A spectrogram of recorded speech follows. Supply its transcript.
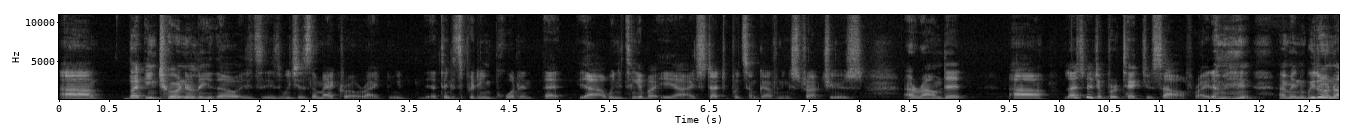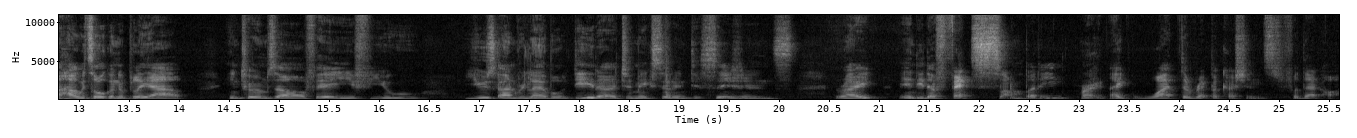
Uh, but internally, though, is, is, which is the macro, right? We, I think it's pretty important that uh, when you think about AI, start to put some governing structures around it, uh, largely to protect yourself, right? I mean, I mean, we don't know how it's all going to play out in terms of hey, if you use unreliable data to make certain decisions, right, and it affects somebody, Right. like what the repercussions for that are.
